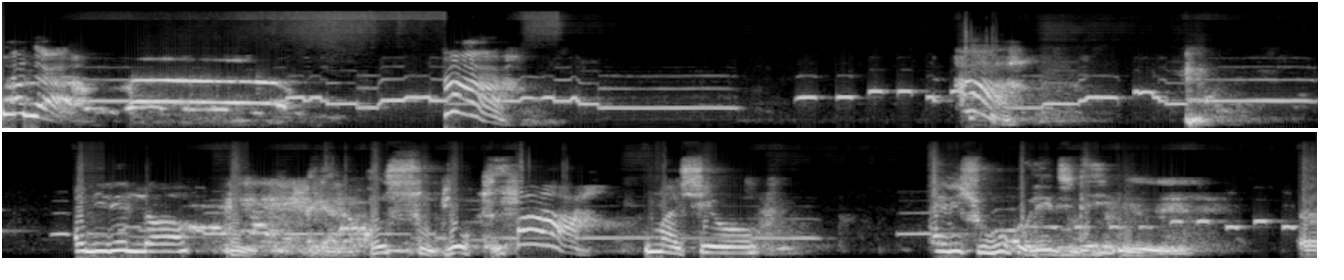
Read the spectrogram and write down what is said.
Bàgà! Ah! Ah! ẹni rẹ lọ àjànà kan sùn bí òkè Ah, ó mà ṣe o ẹni ṣubú kò lè dìde. ẹ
